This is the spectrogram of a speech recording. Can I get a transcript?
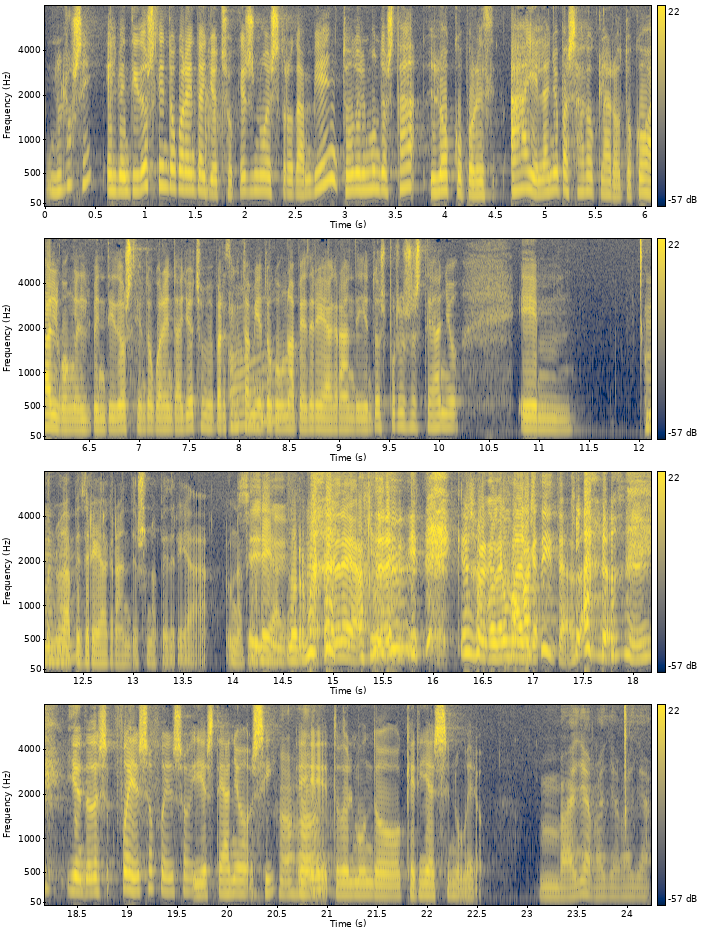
No lo sé, el 22-148, que es nuestro también, todo el mundo está loco por el... Ah, y el año pasado, claro, tocó algo en el 22-148, me parece que también tocó una pedrea grande, y entonces por eso este año... em, bueno, una pedrea grande, es una pedrea, una pedrea sí, normal. pedrea. quiero decir, que es un poco más. Claro. Sí. Y entonces fue eso, fue eso. Y este año sí, eh, todo el mundo quería ese número. Vaya, vaya, vaya.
